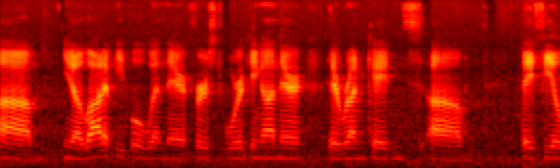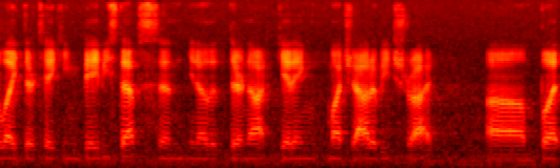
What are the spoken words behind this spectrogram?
um, you know, a lot of people when they're first working on their their run cadence, um, they feel like they're taking baby steps, and you know that they're not getting much out of each stride. Um, but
